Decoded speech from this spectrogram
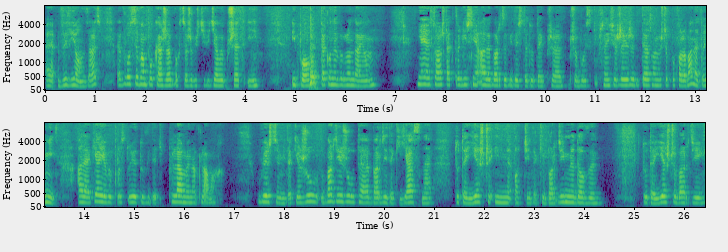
e, wywiązać. E, Włosy Wam pokażę, bo chcę, żebyście widziały przed i, i po. Tak one wyglądają. Nie jest to aż tak tragicznie, ale bardzo widać te tutaj prze, przebłyski. W sensie, że jeżeli teraz mam jeszcze pofalowane, to nic. Ale jak ja je wyprostuję, tu widać plamy na plamach. Uwierzcie mi, takie żół, bardziej żółte, bardziej takie jasne. Tutaj jeszcze inny odcień, taki bardziej miodowy. Tutaj jeszcze bardziej.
